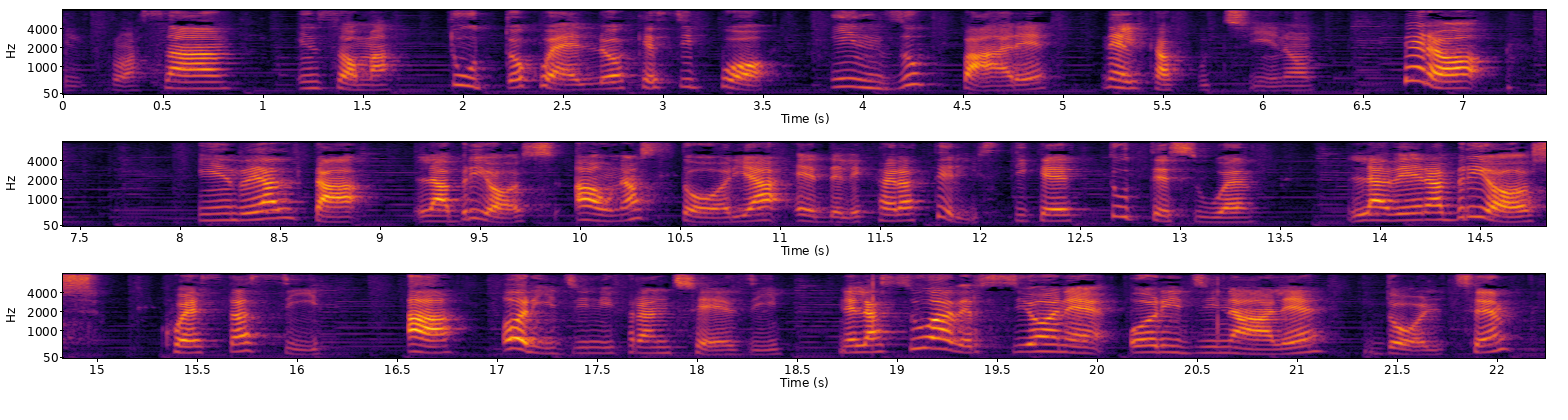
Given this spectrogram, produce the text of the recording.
il croissant, insomma tutto quello che si può inzuppare nel cappuccino. Però in realtà la brioche ha una storia e delle caratteristiche tutte sue. La vera brioche, questa sì, ha origini francesi. Nella sua versione originale, dolce,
